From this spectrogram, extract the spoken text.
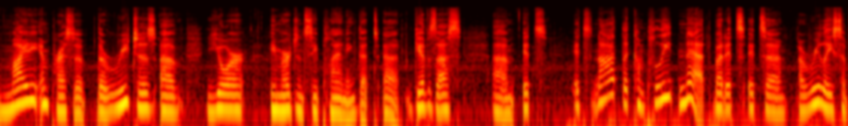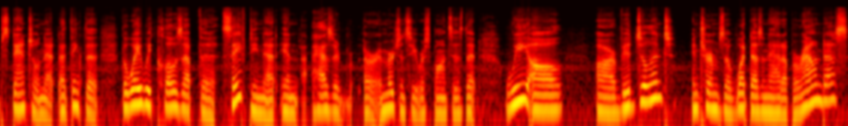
mighty impressive the reaches of your emergency planning that uh, gives us um, it's it's not the complete net, but it's it's a, a really substantial net. I think the the way we close up the safety net in hazard or emergency response is that we all are vigilant in terms of what doesn't add up around us,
